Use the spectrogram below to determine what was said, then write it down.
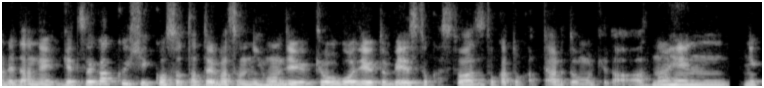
あれだね、月額費こそ、例えばその日本でいう競合でいうと、ベースとかストアーズとかとかってあると思うけど、あの辺に比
